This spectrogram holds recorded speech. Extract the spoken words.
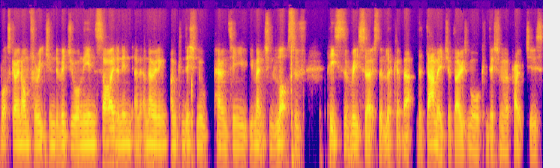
what's going on for each individual on the inside and in and I know in unconditional parenting you, you mentioned lots of pieces of research that look at that the damage of those more conditional approaches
